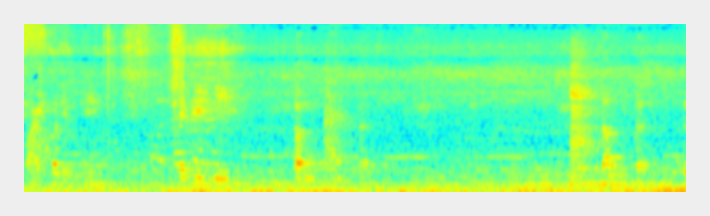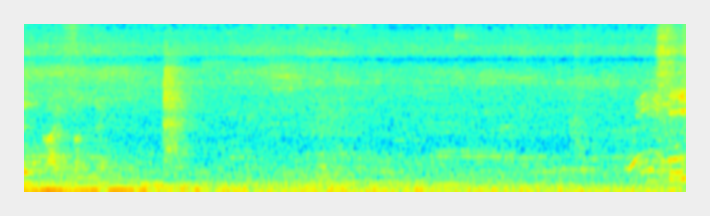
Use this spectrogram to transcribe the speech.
Phải có điều kiện. Để đi đi tâm an tịnh. Tâm tịnh tức gọi Phật tịnh chỉ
